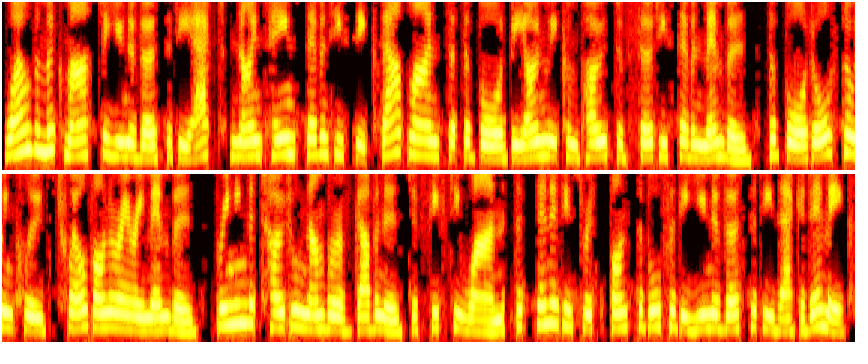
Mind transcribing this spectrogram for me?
While the McMaster University Act, 1976 outlines that the board be only composed of 37 members, the board also includes 12 honorary members, bringing the total number of governors to 51. The Senate is responsible for the university's academics,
